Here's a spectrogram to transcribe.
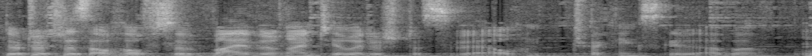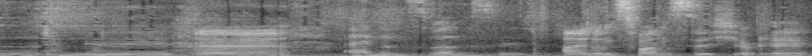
Du dürftest auch auf Survival rein theoretisch, das wäre auch ein Tracking-Skill, aber. Äh, nö. Äh, 21. 21, okay.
